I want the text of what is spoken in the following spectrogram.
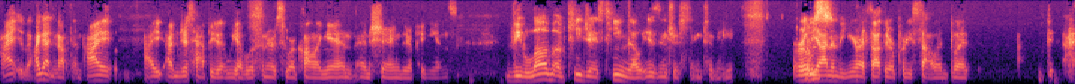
I I got nothing. I I I'm just happy that we have listeners who are calling in and sharing their opinions. The love of TJ's team though is interesting to me. Early was... on in the year, I thought they were pretty solid, but I,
